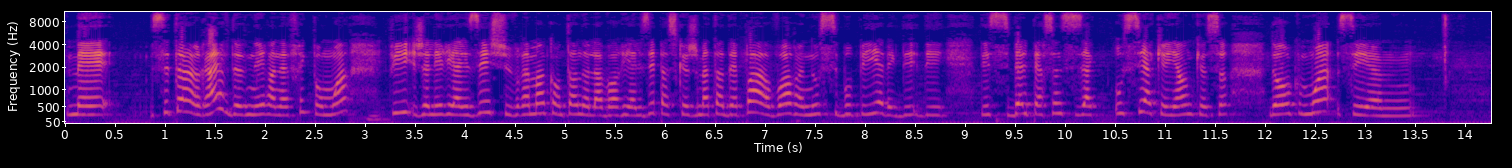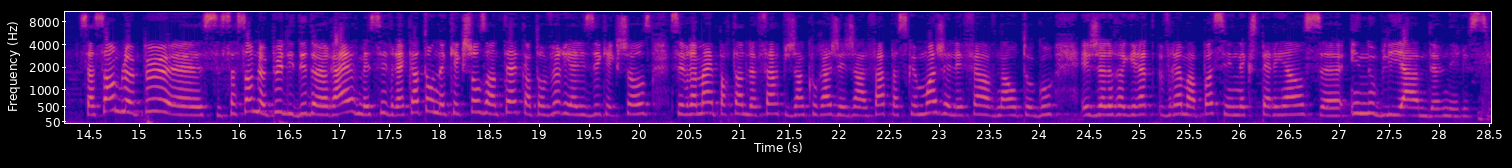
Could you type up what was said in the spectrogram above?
Mais c'était un rêve de venir en Afrique pour moi. Puis je l'ai réalisé. Je suis vraiment contente de l'avoir réalisé parce que je m'attendais pas à avoir un aussi beau pays avec des, des, des si belles personnes si aussi accueillantes que ça. Donc moi, c'est euh, ça semble un peu, euh, ça semble un peu l'idée d'un rêve, mais c'est vrai. Quand on a quelque chose en tête, quand on veut réaliser quelque chose, c'est vraiment important de le faire. Puis j'encourage les gens à le faire parce que moi, je l'ai fait en venant au Togo et je le regrette vraiment pas. C'est une expérience euh, inoubliable de venir ici.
